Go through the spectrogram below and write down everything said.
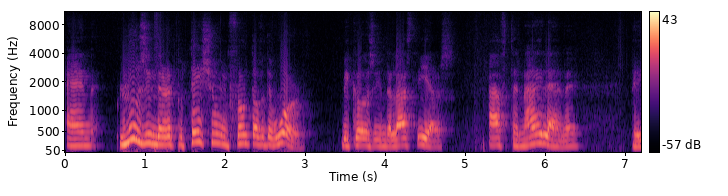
and losing the reputation in front of the world because in the last years, after 9-11, the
